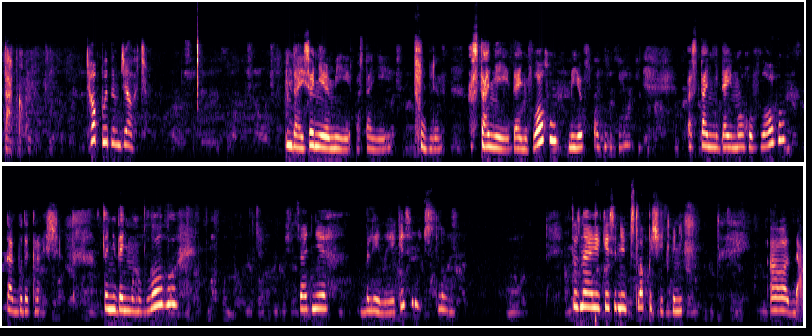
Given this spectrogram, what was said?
Так. Що будемо робити? Да, і сьогодні мій останній, фу, блін, останній день влогу, мій останній день, останній день мого влогу, так буде краще. Останній день мого влогу. Сьогодні, блін, а яке сьогодні число? Хто знає, яке сьогодні число, пишіть мені. А, да.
